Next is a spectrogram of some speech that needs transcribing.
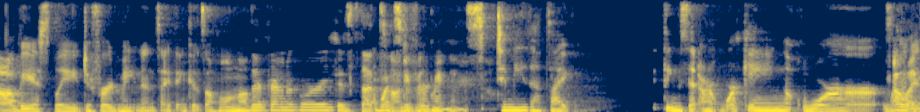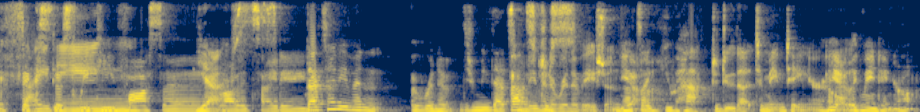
obviously deferred maintenance i think is a whole nother category because that's What's not deferred even maintenance? to me that's like things that aren't working or Oh, rotted like fix this leaky faucet, Yes. rotted siding. that's not even a renov to me that's, That's not even just- a renovation that's yeah. like you have to do that to maintain your home yeah, like maintain your home.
